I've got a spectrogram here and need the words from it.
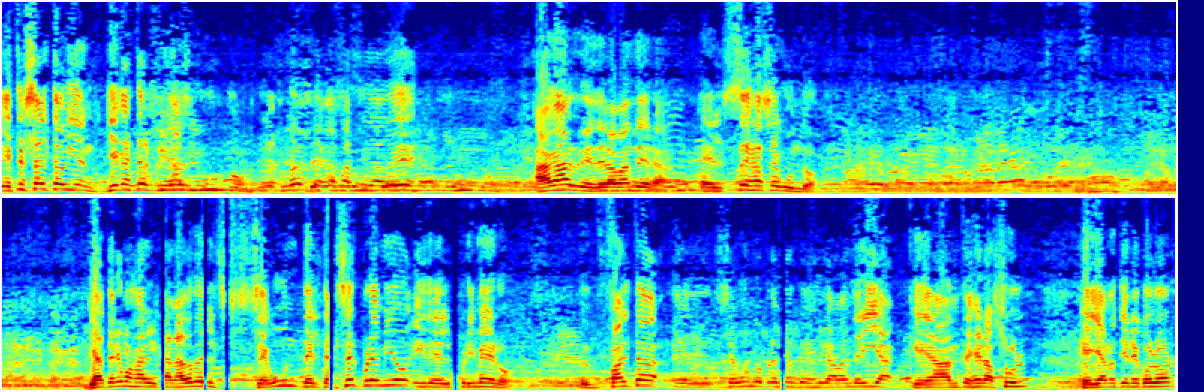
Este salta bien, llega hasta el final. Le falta capacidad de agarre de la bandera. El ceja segundo. Ya tenemos al ganador del, del tercer premio y del primero. Eh, Falta el segundo premio, que es la banderilla que antes era azul, que ya no tiene color.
